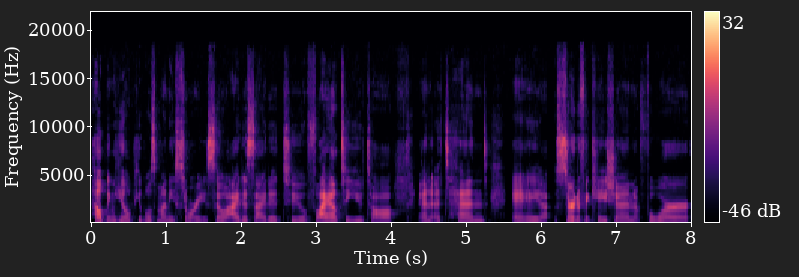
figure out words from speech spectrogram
helping heal people's money stories. So I decided to fly out to Utah and attend a certification for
